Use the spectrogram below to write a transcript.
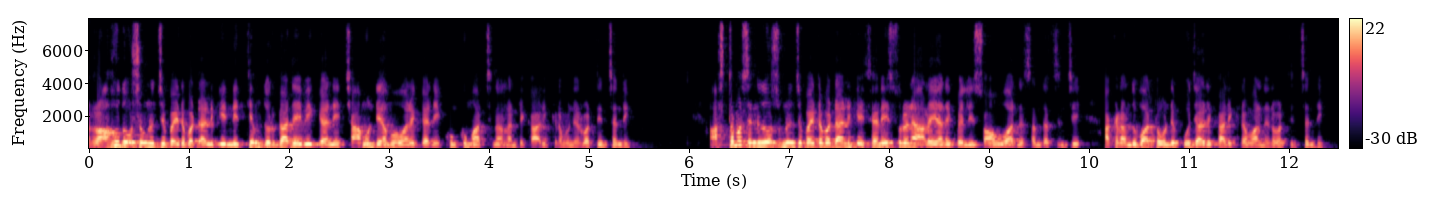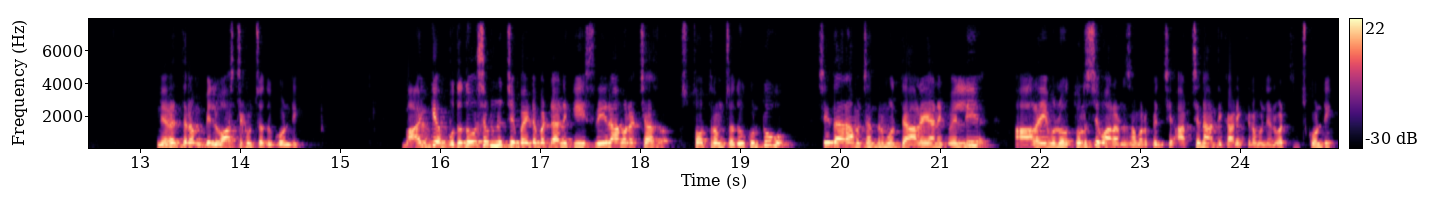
రాహుదోషం నుంచి బయటపడడానికి నిత్యం దుర్గాదేవికి కానీ చాముండి అమ్మవారికి కానీ కుంకుమార్చన లాంటి కార్యక్రమం నిర్వర్తించండి. అష్టమ శని దోషం నుంచి బయటపడడానికి శనీశ్వరుని ఆలయానికి వెళ్ళి స్వామివారిని సందర్శించి అక్కడ అందుబాటులో ఉండే పూజాది కార్యక్రమాలు నిర్వర్తించండి. నిరంతరం బిల్వాష్టకం చదువుకోండి. భాగ్య బుధదోషం నుంచి బయటపడడానికి శ్రీరామ రక్షా స్తోత్రం చదువుకుంటూ సీతారామచంద్రమూర్తి ఆలయానికి వెళ్ళి ఆ ఆలయంలో తులసి మాలను సమర్పించి అర్చనాది కార్యక్రమం నిర్వర్తించుకోండి.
